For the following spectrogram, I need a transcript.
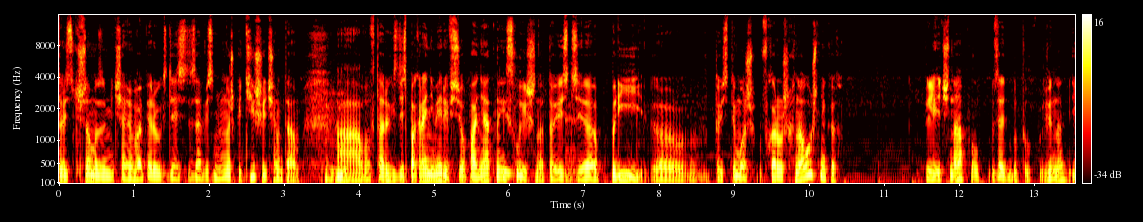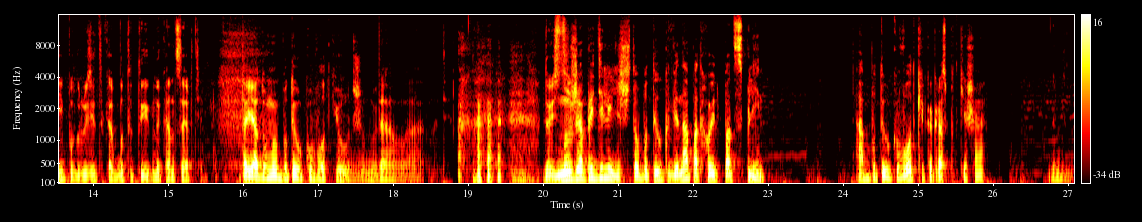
То есть, что мы замечаем? Во-первых, здесь запись немножко тише, чем там. А во-вторых, здесь, по крайней мере, все понятно и слышно. То есть, э, при... э, то есть, ты можешь в хороших наушниках лечь на пол, взять бутылку вина и погрузиться, как будто ты на концерте. Да я думаю, бутылку водки лучше. будет. Да ладно. То есть, Мы уже определились, что бутылка вина подходит под сплин. А бутылка водки как раз под киша. ну, не знаю.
